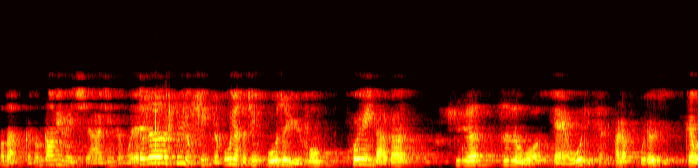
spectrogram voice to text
那么搿种钢面煤气也已经成为了一直最用心、越播越出镜。我是于峰，欢迎大家继续支持我闲话电台，阿拉下头见，再会。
